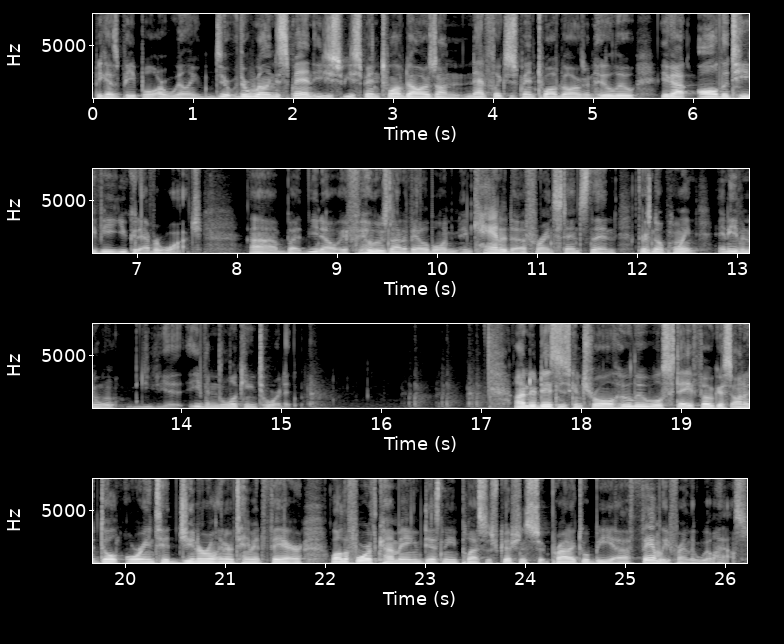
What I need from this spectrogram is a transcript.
because people are willing. They're willing to spend. You, you spend twelve dollars on Netflix. You spend twelve dollars on Hulu. You got all the TV you could ever watch. Uh, but you know, if Hulu's not available in, in, Canada, for instance, then there's no point in even even looking toward it. Under Disney's control, Hulu will stay focused on adult-oriented general entertainment fare, while the forthcoming Disney Plus subscription product will be a family-friendly wheelhouse.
